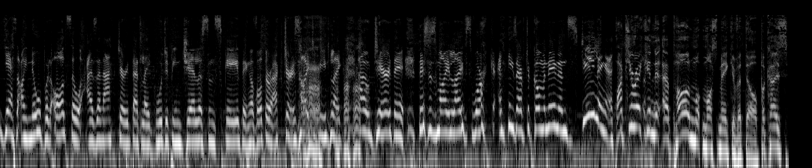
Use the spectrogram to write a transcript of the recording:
Yes, I know, but also as an actor that like would have been jealous and scathing of other actors, I'd have been like, how dare they? This is my life's work, and he's after coming in and stealing it. What do you reckon uh, Paul m- must make of it though? Because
